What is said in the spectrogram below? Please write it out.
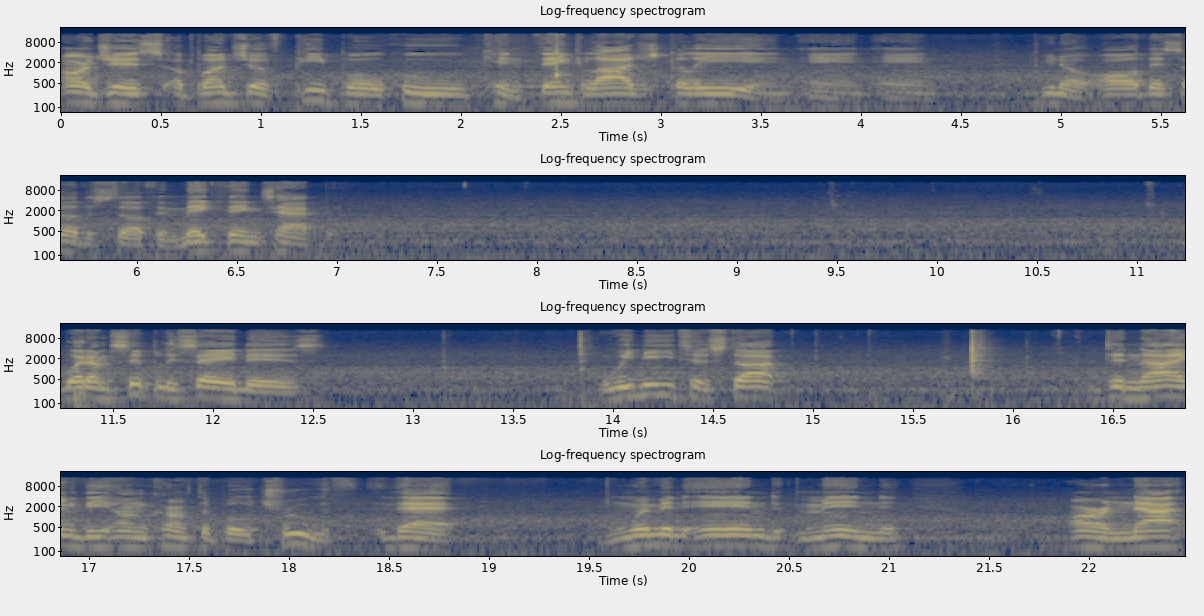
are just a bunch of people who can think logically and, and, and you know all this other stuff and make things happen what I'm simply saying is we need to stop denying the uncomfortable truth that women and men are not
